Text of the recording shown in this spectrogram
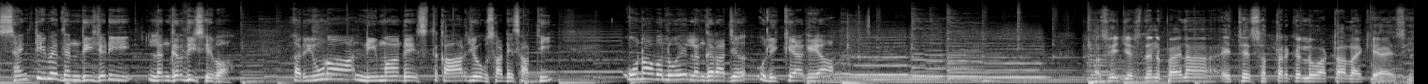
37ਵੇਂ ਦਿਨ ਦੀ ਜਿਹੜੀ ਲੰਗਰ ਦੀ ਸੇਵਾ, ਰਿਊਣਾ ਨੀਮਾ ਦੇ ਸਤਿਕਾਰਯੋਗ ਸਾਡੇ ਸਾਥੀ, ਉਹਨਾਂ ਵੱਲੋਂ ਇਹ ਲੰਗਰ ਅੱਜ ਉਲੀਕਿਆ ਗਿਆ। ਅਸੀਂ ਜਿਸ ਦਿਨ ਪਹਿਲਾਂ ਇੱਥੇ 70 ਕਿਲੋ ਆਟਾ ਲੈ ਕੇ ਆਏ ਸੀ,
